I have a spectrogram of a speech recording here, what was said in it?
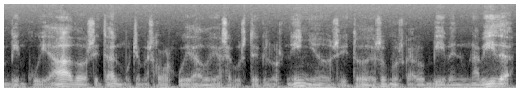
bien cuidados y tal, mucho mejor cuidado, ya sabe usted, que los niños y todo eso, pues claro, viven una vida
